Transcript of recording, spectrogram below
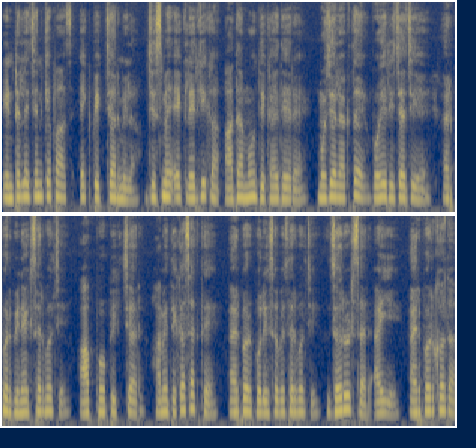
इंटेलिजेंट के पास एक पिक्चर मिला जिसमें एक लड़की का आधा मुँह दिखाई दे रहा है मुझे लगता है वही रिचा जी है एयरपोर्ट विनायक सर बोलते आप वो पिक्चर हमें दिखा सकते हैं এরপর পুলিশ অফিসার বলছে জরুর স্যার আইয়ে এরপর কথা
